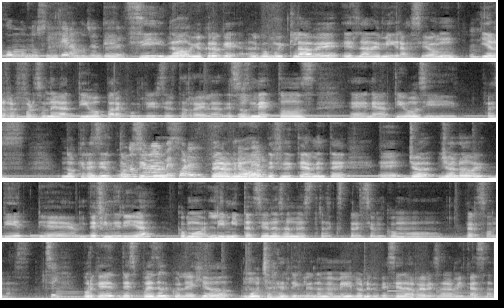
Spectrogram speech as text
cómo nos sintiéramos. Entonces, sí, no, yo creo que algo muy clave es la de migración y el refuerzo negativo para cumplir ciertas reglas. Esos métodos eh, negativos y pues no quiero decir tóxicos, no mejores pero no, definitivamente eh, yo, yo lo definiría como limitaciones a nuestra expresión como personas. Sí. Porque después del colegio, mucha gente, incluyéndome a mí, lo único que hacía era regresar a mi casa.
